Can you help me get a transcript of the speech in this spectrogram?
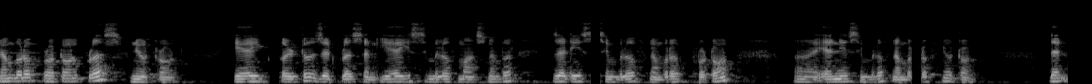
Number of proton plus neutron. A equal to Z plus N. A is symbol of mass number. Z is symbol of number of proton Uh, n is symbol of number of neutron then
